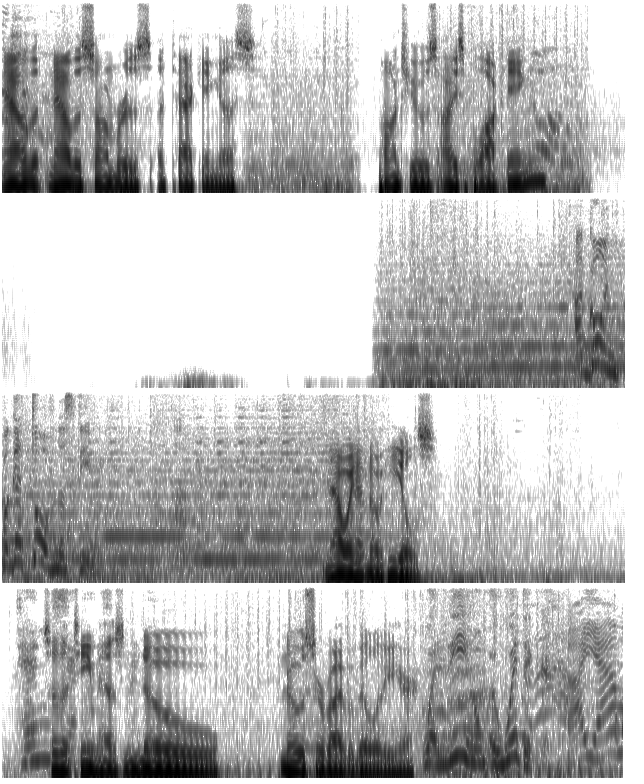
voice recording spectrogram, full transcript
Now the now the Sombra is attacking us. Poncho's ice blocking. Now we have no heals. So the team has no no survivability here. I am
